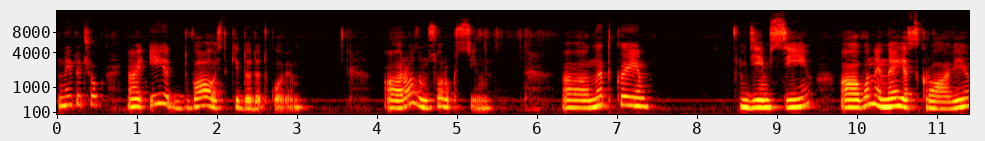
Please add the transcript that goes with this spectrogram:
ниточок е, і два ось такі додаткові. Разом 47. Е, Нитки DMC, е, вони не яскраві,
